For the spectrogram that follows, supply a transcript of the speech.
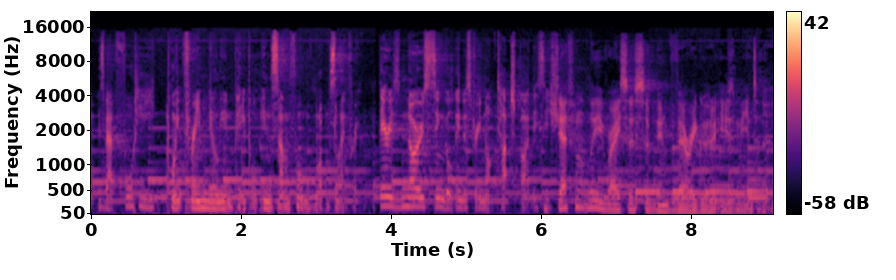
there's about 40.3 million people in some form of modern slavery. There is no single industry not touched by this issue. Definitely, racists have been very good at using the internet.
